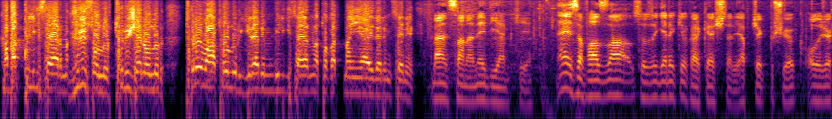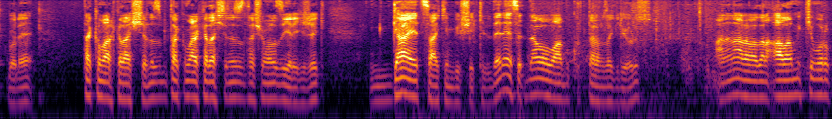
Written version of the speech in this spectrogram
Kapat bilgisayarını. Virüs olur, türjen olur, tırvat olur. Girerim bilgisayarına tokat manyağı ederim seni. Ben sana ne diyeyim ki. Neyse fazla söze gerek yok arkadaşlar. Yapacak bir şey yok. Olacak böyle takım arkadaşlarınız. Bu takım arkadaşlarınızı taşımanız gerekecek. Gayet sakin bir şekilde. Neyse devam abi kurtlarımıza giriyoruz. Ananı arabadan alamı kim vurup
